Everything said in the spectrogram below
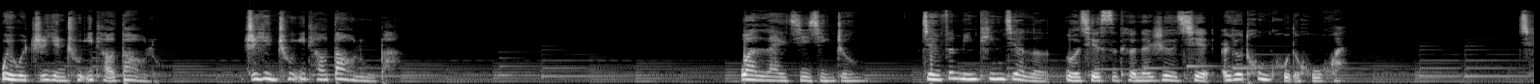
为我指引出一条道路，指引出一条道路吧。万籁寂静中，简分明听见了罗切斯特那热切而又痛苦的呼唤：“简，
